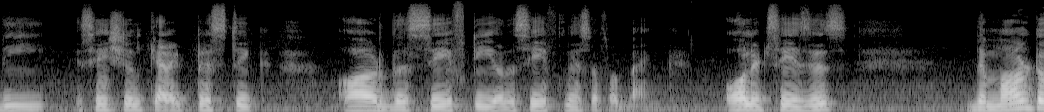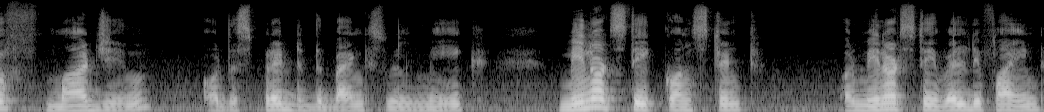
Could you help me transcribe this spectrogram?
the essential characteristic or the safety or the safeness of a bank. All it says is the amount of margin or the spread that the banks will make may not stay constant or may not stay well defined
